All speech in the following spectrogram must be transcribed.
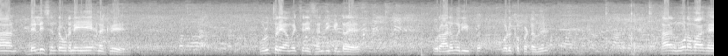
நான் டெல்லி சென்ற உடனேயே எனக்கு உள்துறை அமைச்சரை சந்திக்கின்ற ஒரு அனுமதி கொடுக்கப்பட்டது. அதன் மூலமாக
